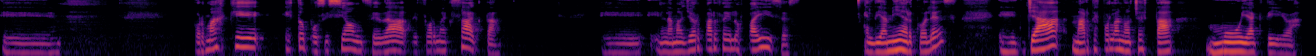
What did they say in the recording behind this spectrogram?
Eh, por más que esta oposición se da de forma exacta eh, en la mayor parte de los países el día miércoles, eh, ya martes por la noche está muy activa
